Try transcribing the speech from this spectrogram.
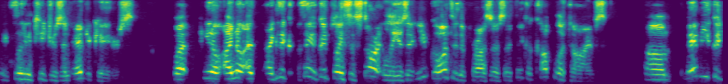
including teachers and educators. But you know, I know I, I, think, I think a good place to start, Lee, is that you've gone through the process. I think a couple of times. Um, maybe you could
